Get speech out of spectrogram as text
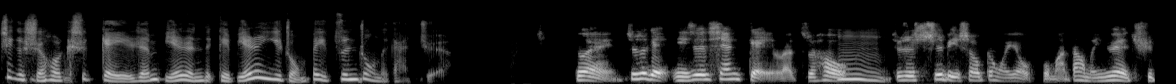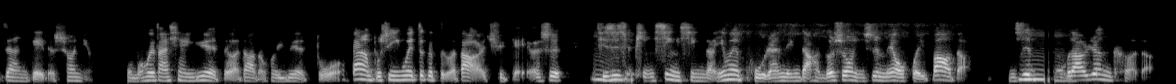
这个时候是给人别人的给别人一种被尊重的感觉。对，就是给你是先给了之后，嗯就是施比受更为有福嘛。当我们越去这样给的时候，你我们会发现越得到的会越多。当然不是因为这个得到而去给，而是其实嗯是凭信心的。因为仆人领导很多时候你是没有回报的，你是嗯得不到认可的，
